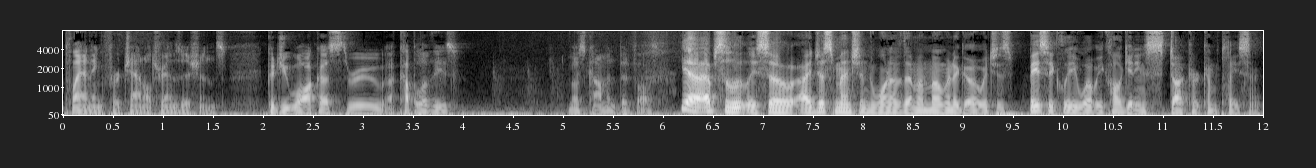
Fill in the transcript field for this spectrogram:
planning for channel transitions. Could you walk us through a couple of these? Most common pitfalls? Yeah, absolutely. So I just mentioned one of them a moment ago, which is basically what we call getting stuck or complacent.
